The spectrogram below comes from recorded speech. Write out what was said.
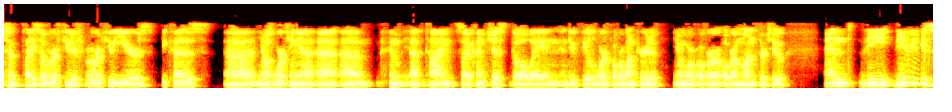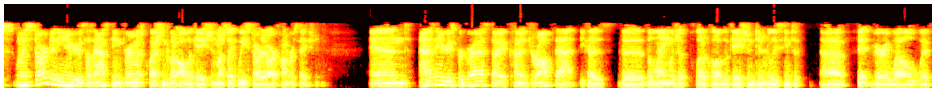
took place over a few over a few years because uh, you know I was working at at, um, at the time, so I couldn't just go away and, and do field work over one period of you know over over a month or two. And the, the interviews, when I started the interviews, I was asking very much questions about obligation, much like we started our conversation. And as the interviews progressed, I kind of dropped that because the, the language of political obligation didn't really seem to uh, fit very well with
